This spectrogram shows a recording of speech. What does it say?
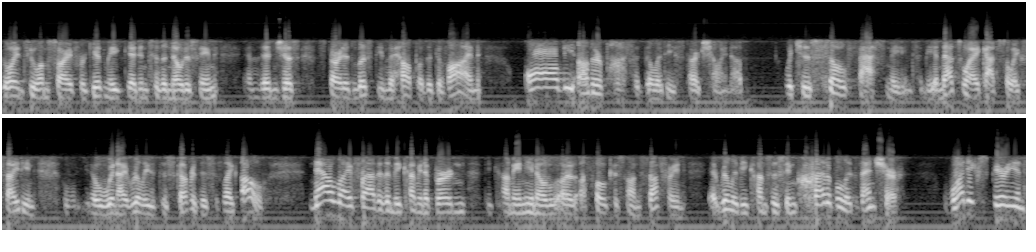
going to, I'm sorry, forgive me, get into the noticing, and then just started listing the help of the divine, all the other possibilities start showing up, which is so fascinating to me. And that's why it got so exciting, you know, when I really discovered this. It's like, oh, now life, rather than becoming a burden, becoming, you know, a, a focus on suffering, it really becomes this incredible adventure what experience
